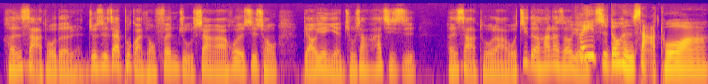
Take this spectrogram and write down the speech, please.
很洒脱的人，就是在不管从分组上啊，或者是从表演演出上，他其实很洒脱啦。我记得他那时候有他一直都很洒脱啊，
